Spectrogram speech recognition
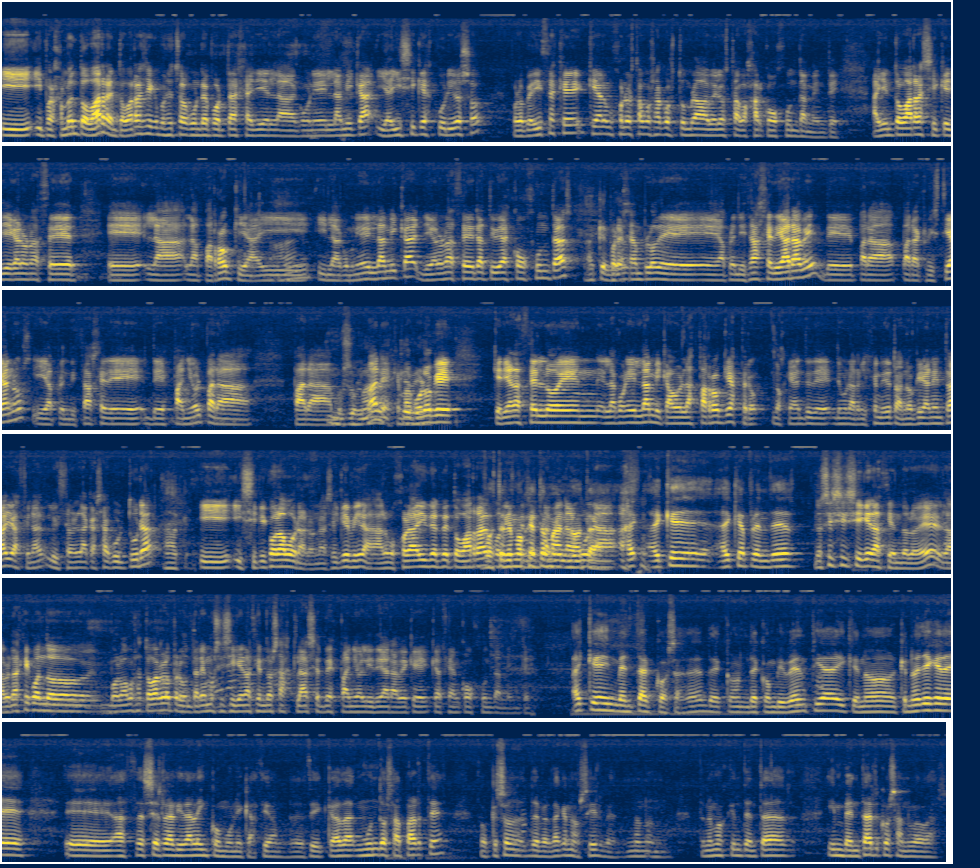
Y, por ejemplo en Tobarra, en Tobarra sí que hemos hecho algún reportaje allí en la comunidad islámica y allí sí que es curioso, por lo que dices que, que a lo mejor no estamos acostumbrados a verlos trabajar conjuntamente. Allí en Tobarra sí que llegaron a hacer eh, la, parroquia ah. y, la comunidad islámica, llegaron a hacer actividades conjuntas, ah, por ejemplo, de aprendizaje de árabe de, para, para, cristianos y aprendizaje de, de español para, para musulmanes, que me acuerdo que querían hacerlo en, la comunidad islámica o en las parroquias, pero lógicamente de, una religión y de otra no querían entrar y al final lo hicieron en la Casa de Cultura ah, y, sí que colaboraron. Así que mira, a lo mejor ahí desde Tobarra... Pues tenemos que tomar nota. Hay, que, hay que aprender... No sé si siguen haciéndolo, ¿eh? La verdad es que cuando volvamos a Tobarra lo preguntaremos si siguen haciendo esas clases de español y de árabe que, hacían conjuntamente. Hay que inventar cosas ¿eh? de, convivencia y que no, que no llegue eh, a hacerse realidad la incomunicación. Es decir, cada mundo aparte porque eso de verdad que nos sirve. No, no, tenemos que intentar inventar cosas nuevas.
